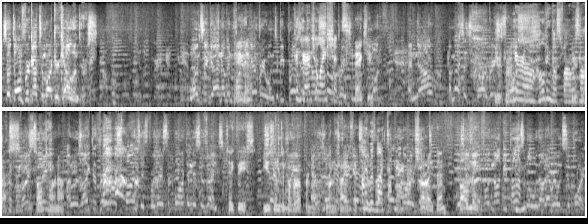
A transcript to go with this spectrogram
So don't forget to mark your calendars. Once again, I'm inviting everyone to be present in our Congratulations. celebration Thank next you. month. And now, a message for our gracious Your dress. You're uh, holding those flowers Your dress. awkwardly. It's all torn up. I would like to thank our sponsors for their support in this event. Take these. Use them to cover up for now. You want to try and fix it? I would like that very much. All right then. Follow this me. event would not be possible without everyone's support.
